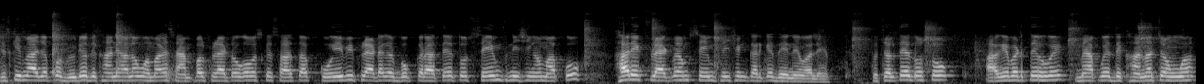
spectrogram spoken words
जिसकी मैं आज आपको वीडियो दिखाने वाला हूँ। हमारा सैंपल फ्लैट होगा, उसके साथ आप कोई भी फ्लैट अगर बुक कराते हैं तो सेम फिनिशिंग हम आपको हर एक फ्लैट में हम सेम फिनिशिंग करके देने वाले हैं। तो चलते हैं दोस्तों आगे बढ़ते हुए मैं आपको दिखाना चाहूँगा,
